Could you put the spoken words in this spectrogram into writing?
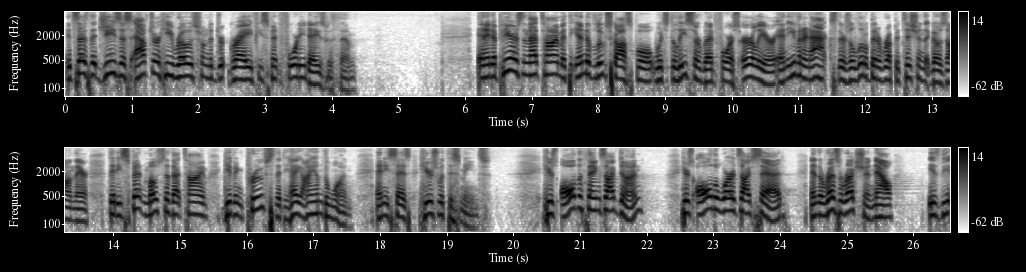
It says that Jesus, after he rose from the grave, he spent 40 days with them. And it appears in that time at the end of Luke's gospel, which Delisa read for us earlier, and even in Acts, there's a little bit of repetition that goes on there, that he spent most of that time giving proofs that, hey, I am the one. And he says, here's what this means. Here's all the things I've done. Here's all the words I've said. And the resurrection. Now, is the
